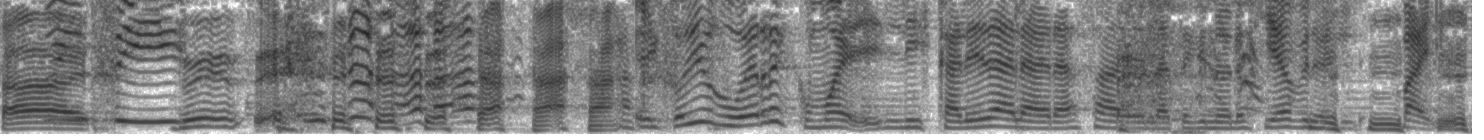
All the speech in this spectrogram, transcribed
Ay, sí. El código QR es como la escalera a la grasa de la tecnología, pero el by Que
